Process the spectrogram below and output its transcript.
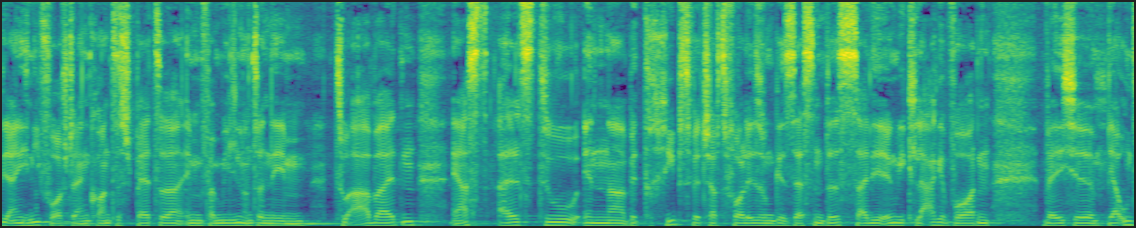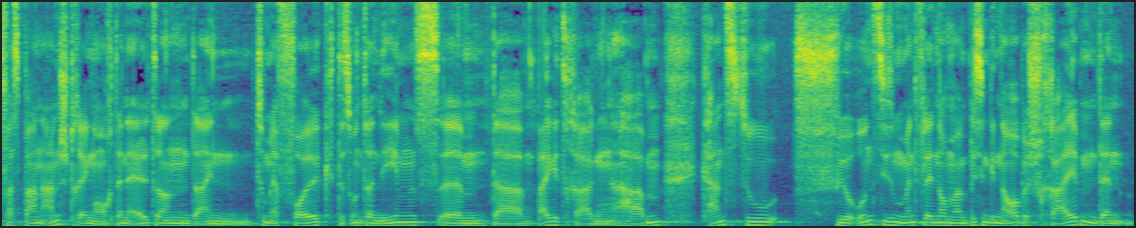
dir eigentlich nie vorstellen konntest, später im Familienunternehmen zu arbeiten. Erst als du in einer Betriebswirtschaftsvorlesung gesessen bist, sei dir irgendwie klar geworden, welche ja, unfassbaren Anstrengungen auch deine Eltern da zum Erfolg des Unternehmens ähm, da beigetragen haben. Kannst du für uns diesen Moment vielleicht noch mal ein bisschen genauer beschreiben? Denn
